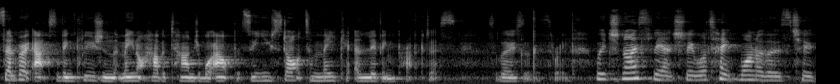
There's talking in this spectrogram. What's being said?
celebrate acts of inclusion that may not have a tangible output? So you start to make it a living practice. So those are the three. Which nicely, actually, we'll take one of those two.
